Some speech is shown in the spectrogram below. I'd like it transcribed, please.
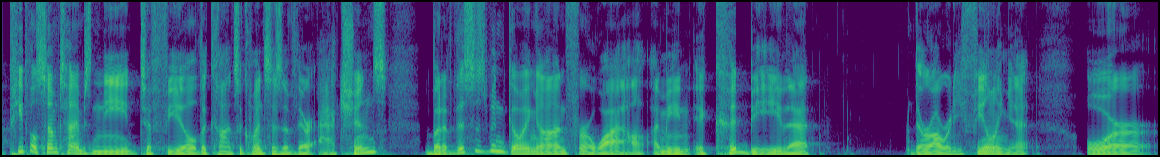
people sometimes need to feel the consequences of their actions. But if this has been going on for a while, I mean, it could be that they're already feeling it, or,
